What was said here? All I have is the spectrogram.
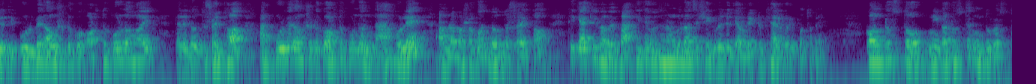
যদি পূর্বের অংশটুকু অর্থপূর্ণ হয়, তাহলে দন্তস্বয় থ আর পূর্বের অংশটুকু অর্থপূর্ণ না হলে আমরা বসাবো দন্তস্বয় ত ঠিক একইভাবে বাকি যে উদাহরণগুলো আছে, সেগুলো যদি আমরা একটু খেয়াল করি প্রথমে। কণ্ঠস্থ, নিকটস্থ এবং দূরস্থ।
